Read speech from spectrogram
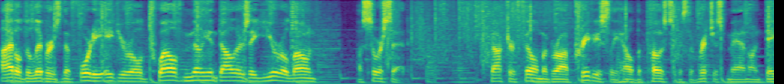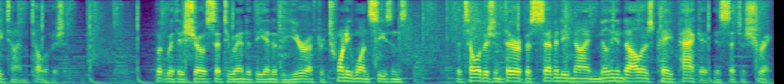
Idol delivers the 48 year old $12 million a year alone, a source said. Dr. Phil McGraw previously held the post as the richest man on daytime television. But with his show set to end at the end of the year after 21 seasons, the television therapist's $79 million pay packet is set to shrink.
